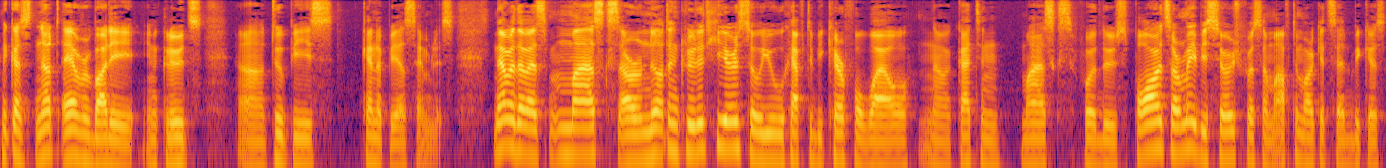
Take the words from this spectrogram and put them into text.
because not everybody includes uh, two-piece canopy assemblies. Nevertheless, masks are not included here, so you have to be careful while uh, cutting masks for those parts, or maybe search for some aftermarket set, because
